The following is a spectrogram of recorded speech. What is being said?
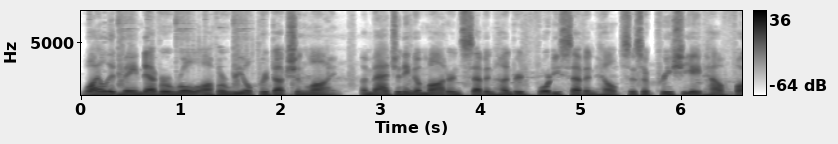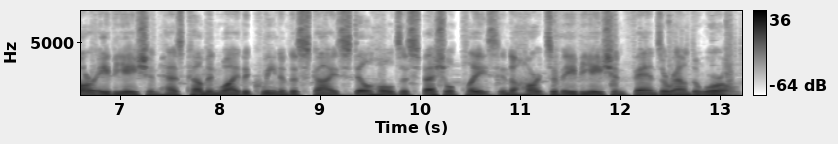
While it may never roll off a real production line, imagining a modern 747 helps us appreciate how far aviation has come and why the Queen of the Skies still holds a special place in the hearts of aviation fans around the world.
